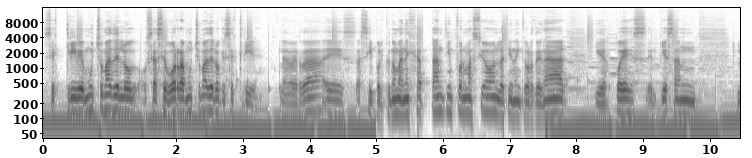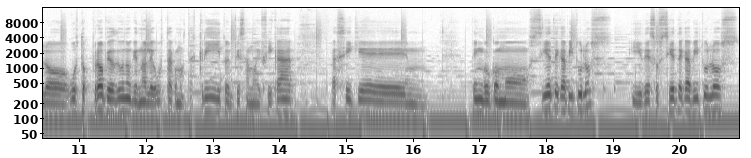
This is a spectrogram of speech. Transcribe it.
se escribe mucho más de lo, o sea, se borra mucho más de lo que se escribe. La verdad es así, porque uno maneja tanta información, la tiene que ordenar y después empiezan los gustos propios de uno que no le gusta cómo está escrito, empieza a modificar. Así que mm, tengo como siete capítulos y de esos siete capítulos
